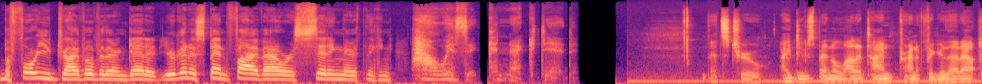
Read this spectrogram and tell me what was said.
before you drive over there and get it. You're going to spend 5 hours sitting there thinking, "How is it connected?" That's true. I do spend a lot of time trying to figure that out.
